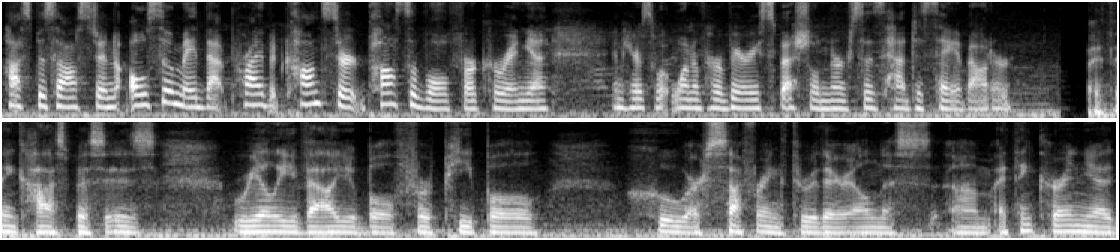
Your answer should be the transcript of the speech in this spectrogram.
Hospice Austin also made that private concert possible for Karinya, and here's what one of her very special nurses had to say about her. I think hospice is really valuable for people who are suffering through their illness. Um, I think Karinya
